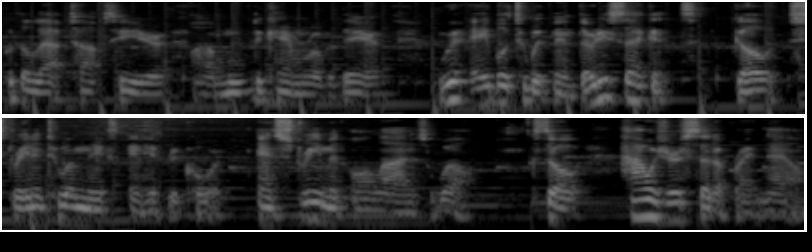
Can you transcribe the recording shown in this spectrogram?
put the laptops here, uh, move the camera over there. We're able to, within 30 seconds, go straight into a mix and hit record and stream it online as well. So, how is your setup right now?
